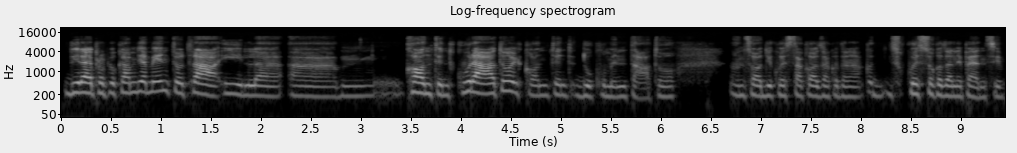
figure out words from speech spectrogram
direi proprio cambiamento tra il uh, content curato e il content documentato. Non so di questa cosa, cosa, su questo cosa ne pensi?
